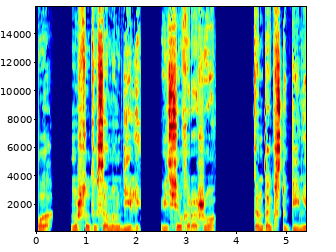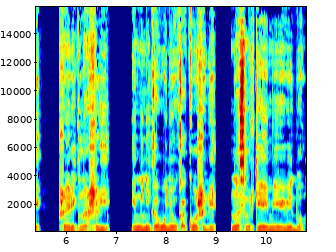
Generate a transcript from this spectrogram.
Па, ну что ты в самом деле? Ведь все хорошо. В контакт вступили, шарик нашли, и мы никого не укокошили, насмерть я имею в виду.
